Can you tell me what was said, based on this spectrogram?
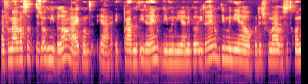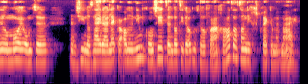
En voor mij was dat dus ook niet belangrijk, want ja, ik praat met iedereen op die manier en ik wil iedereen op die manier helpen. Dus voor mij was het gewoon heel mooi om te zien dat hij daar lekker anoniem kon zitten en dat hij er ook nog heel veel aan gehad had aan die gesprekken met mij.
